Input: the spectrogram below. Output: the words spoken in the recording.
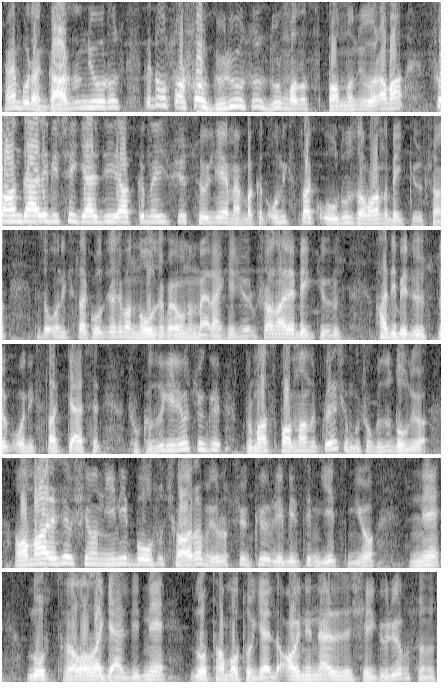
Hemen buradan garden diyoruz. Ve dostlar şu an görüyorsunuz durmadan spamlanıyorlar ama şu an değerli bir şey geldiği hakkında hiçbir şey söyleyemem. Bakın 12 stack olduğu zamanı bekliyoruz şu an. Mesela 12 stack olunca acaba ne olacak ben onu merak ediyorum. Şu an hala bekliyoruz. Hadi be dostum 12 stack gelsin. Çok hızlı geliyor çünkü durmadan spamlandıkları için bu çok hızlı doluyor. Ama maalesef şu an yeni boss'u çağıramıyoruz çünkü rebirth'im yetmiyor. Ne Lost Tralala geldi ne Lotamoto geldi. Aynı neredeyse şey görüyor musunuz?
